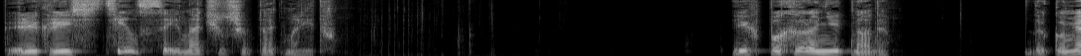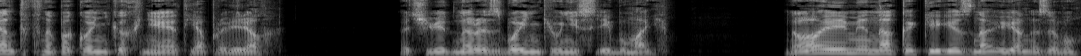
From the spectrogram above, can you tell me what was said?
перекрестился и начал шептать молитву. Их похоронить надо. Документов на покойниках нет, я проверял. Очевидно, разбойники унесли бумаги. Но имена, какие знаю, я назову.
